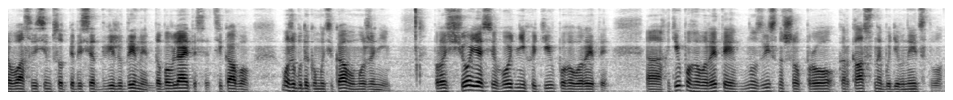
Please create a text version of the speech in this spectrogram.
Вас 852 людини. Добавляйтеся, цікаво. Може буде кому цікаво, може ні. Про що я сьогодні хотів поговорити? Е, Хотів поговорити, ну, звісно, що про каркасне будівництво.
